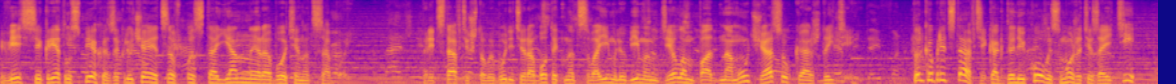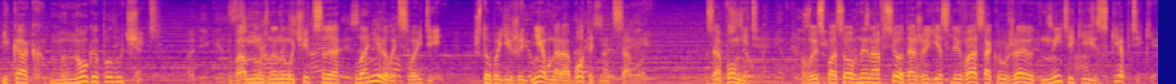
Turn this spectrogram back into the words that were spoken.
Весь секрет успеха заключается в постоянной работе над собой. Представьте, что вы будете работать над своим любимым делом по одному часу каждый день. Только представьте, как далеко вы сможете зайти и как много получить. Вам нужно научиться планировать свой день, чтобы ежедневно работать над собой. Запомните, вы способны на все, даже если вас окружают нытики и скептики.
